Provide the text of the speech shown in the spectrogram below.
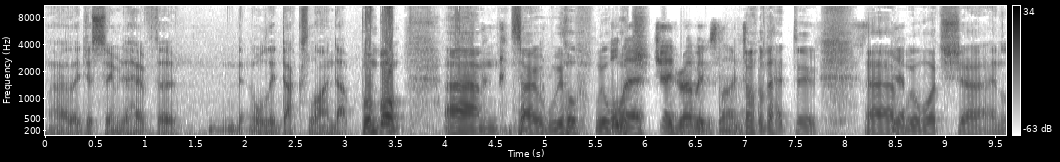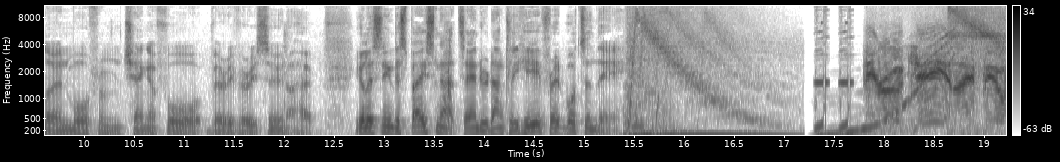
They just seem to have the all their ducks lined up. Boom, boom. Um, so we'll we'll All their watch. jade rabbits lined up. All that too. Uh, Yeah. We'll watch uh, and learn more from Chang'e 4 very, very soon, I hope. You're listening to Space Nuts. Andrew Dunkley here. Fred Watson there. Zero G, and I feel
